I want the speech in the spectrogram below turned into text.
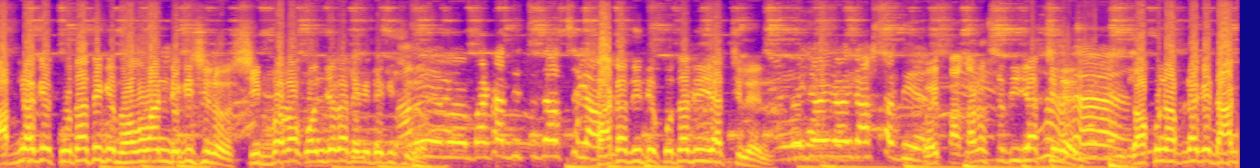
আপনাকে কোথা থেকে ভগবান ডেকেছিল? শিব বাবা কোন জায়গা থেকে ডেকেছিল? আমি বাটা দিতে কোথা দিয়ে যাচ্ছিলেন? ওই পাকা রাস্তা দিয়ে যাচ্ছিলেন? তখন আপনাকে ডাক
